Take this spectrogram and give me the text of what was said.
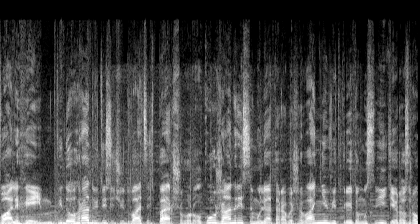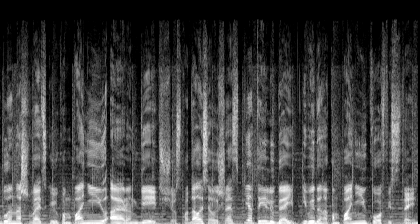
Valheim – відеогра 2021 року у жанрі симулятора виживання в відкритому світі, розроблена шведською компанією Iron Gate, що складалася лише з п'яти людей, і видана компанією Coffee Stain.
